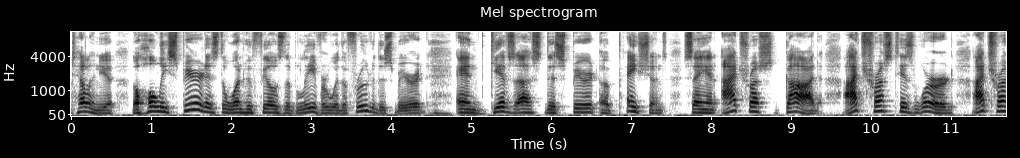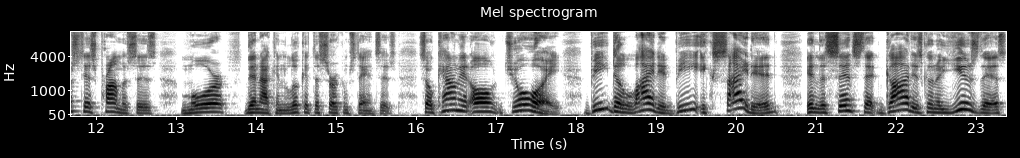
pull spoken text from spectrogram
telling you, the Holy Spirit is the one who fills the believer with the fruit of the Spirit and gives us this spirit of patience, saying, I trust God, I trust His Word, I trust His promises more than I can look at the circumstances. So count it all joy. Be delighted, be excited in the sense that God is going to use this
